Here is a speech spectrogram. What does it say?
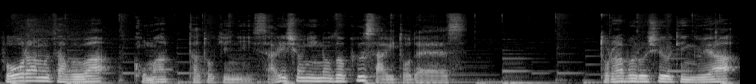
フォーラムタブは困った時に最初に覗くサイトです。トラブルシューティングや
